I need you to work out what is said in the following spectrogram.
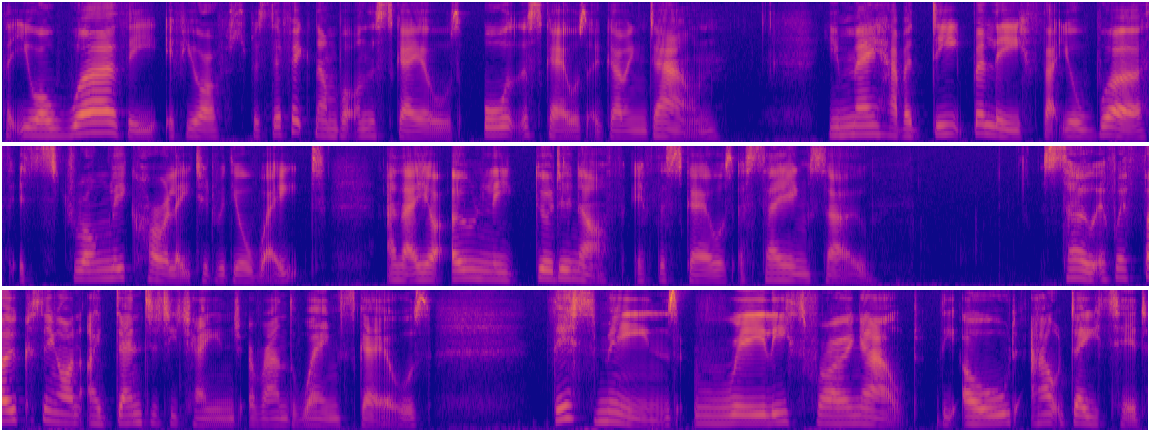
that you are worthy if you are a specific number on the scales or that the scales are going down. You may have a deep belief that your worth is strongly correlated with your weight and that you're only good enough if the scales are saying so. So, if we're focusing on identity change around the weighing scales, this means really throwing out the old, outdated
